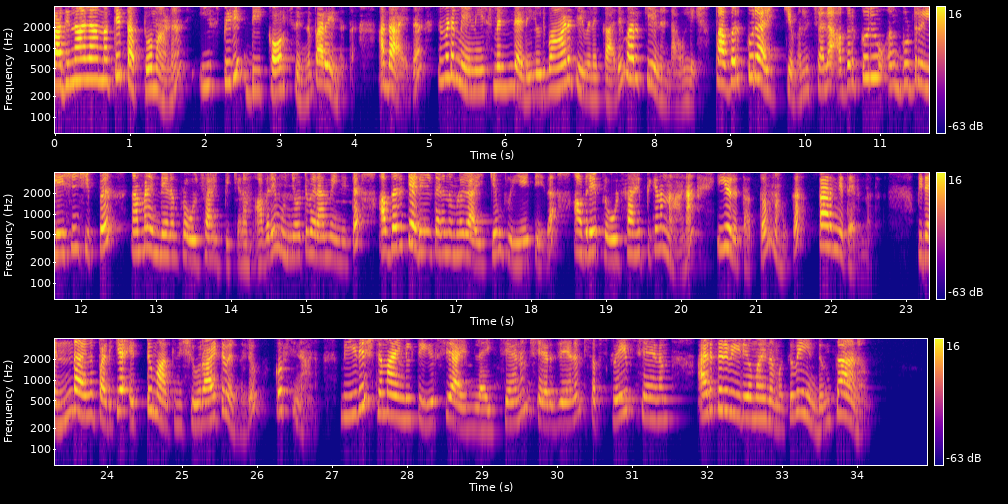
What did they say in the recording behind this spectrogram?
പതിനാലാമത്തെ തത്വമാണ് ഈ സ്പിരിറ്റ് ഡി കോർപ്സ് എന്ന് പറയുന്നത്. അതായത് നമ്മുടെ മാനേജ്മെന്റിന്റെ ഇടയിൽ ഒരുപാട് ജീവനക്കാർ വർക്ക് ചെയ്യുന്നുണ്ടാവും അല്ലേ അപ്പം അവർക്കൊരു ഐക്യം എന്ന് വെച്ചാൽ അവർക്കൊരു ഗുഡ് റിലേഷൻഷിപ്പ് നമ്മൾ എന്ത് ചെയ്യണം? പ്രോത്സാഹിപ്പിക്കണം. അവരെ മുന്നോട്ട് വരാൻ വേണ്ടിയിട്ട് അവർക്കിടയിൽ തന്നെ നമ്മളൊരു ഐക്യം ക്രിയേറ്റ് ചെയ്ത് അവരെ പ്രോത്സാഹിപ്പിക്കണം എന്നാണ് ഈ ഒരു തത്വം നമുക്ക് പറഞ്ഞു തരുന്നത്. അപ്പം ഇതെന്തായാലും പഠിക്കുക എട്ട് മാർക്കിന് ഷുവറായിട്ട് വരുന്നൊരു ക്വസ്റ്റ്യൻ ആണ്. വീഡിയോ ഇഷ്ടമായെങ്കിൽ തീർച്ചയായും ലൈക്ക് ചെയ്യണം ഷെയർ ചെയ്യണം സബ്സ്ക്രൈബ് ചെയ്യണം. അടുത്തൊരു വീഡിയോയുമായി നമുക്ക് വീണ്ടും കാണാം.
